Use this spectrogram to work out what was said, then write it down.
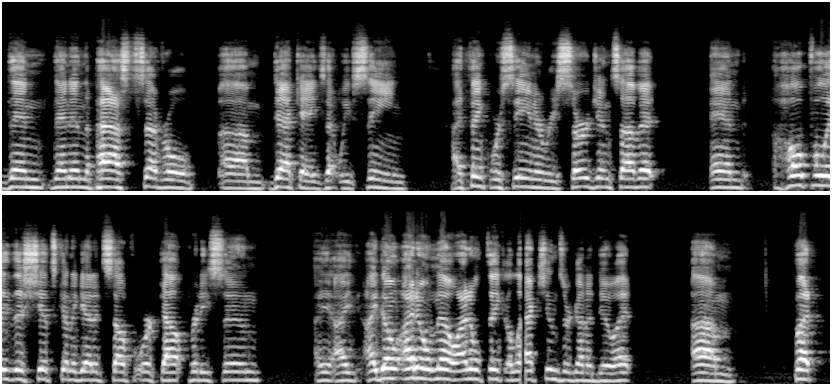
than than in the past several um, decades that we've seen. I think we're seeing a resurgence of it, and hopefully this shit's going to get itself worked out pretty soon. I, I, I don't I don't know. I don't think elections are going to do it. Um, but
